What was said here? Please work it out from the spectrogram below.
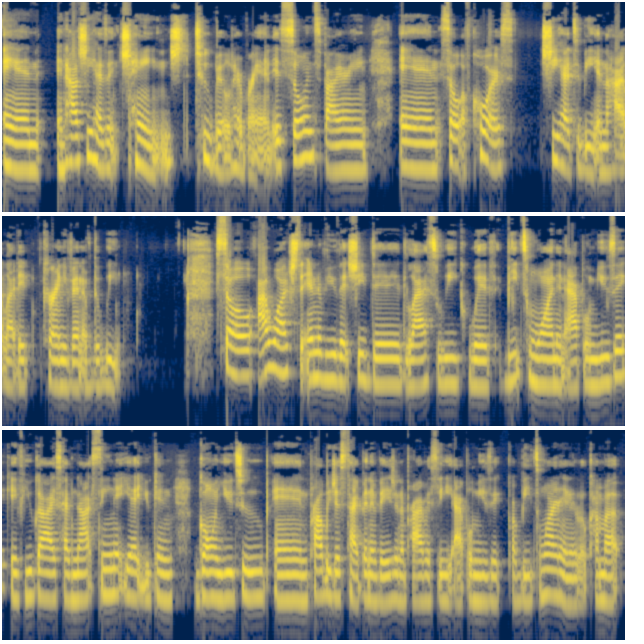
and and how she hasn't changed to build her brand is so inspiring and so of course she had to be in the highlighted current event of the week so I watched the interview that she did last week with Beats One and Apple Music. If you guys have not seen it yet, you can go on YouTube and probably just type in Invasion of Privacy, Apple Music, or Beats One, and it'll come up.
